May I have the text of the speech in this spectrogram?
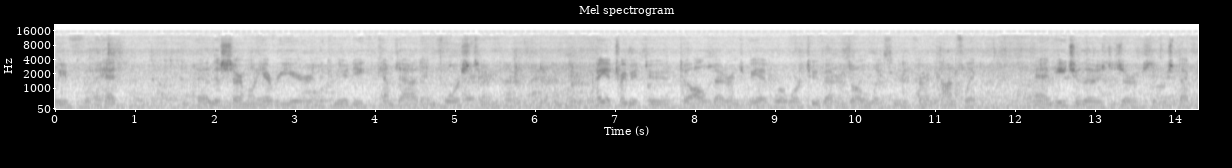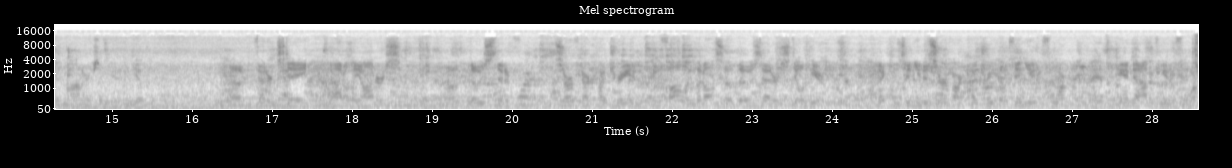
We've uh, had uh, this ceremony every year, and the community comes out in force to pay a tribute to, to all the veterans. We have World War II veterans all the way through the current conflict, and each of those deserves the respect and honors that we can give them. Veterans Day not only honors uh, those that have served our country and, and, fallen, but also those that are still here, that continue to serve our country both in uniform and out of uniform,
